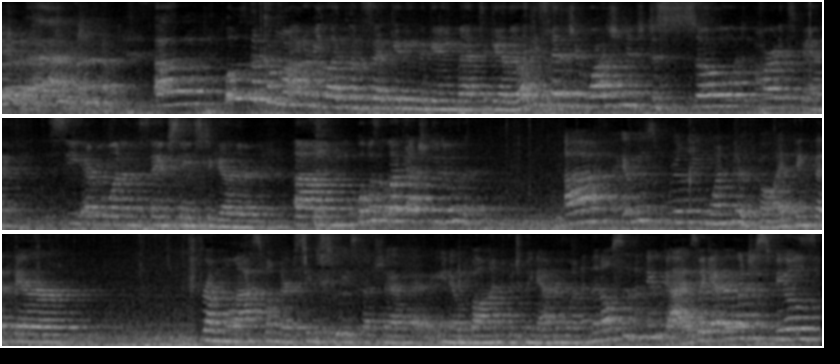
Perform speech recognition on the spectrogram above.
You're back. Um, what was the camaraderie like on set getting the gang back together? Like I said, as you're watching it, it's just so heart expanding to see everyone in the same scenes together. Um, what was it like actually doing it? Uh, it was really wonderful. I think that there, from the last film, there seems to be such a you know bond between everyone, and then also the new guys. Like everyone just feels.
